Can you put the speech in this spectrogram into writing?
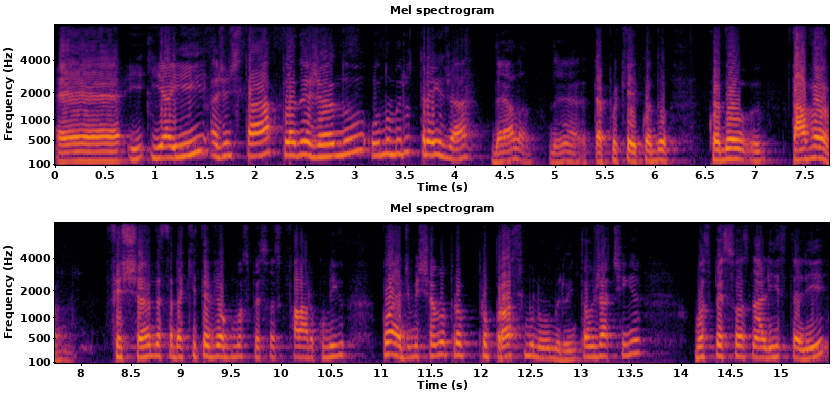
É, e, e aí a gente está planejando o número 3 já dela, né? Até porque quando, quando eu tava fechando essa daqui, teve algumas pessoas que falaram comigo, pô, Ed, me chama pro, pro próximo número. Então já tinha umas pessoas na lista ali,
